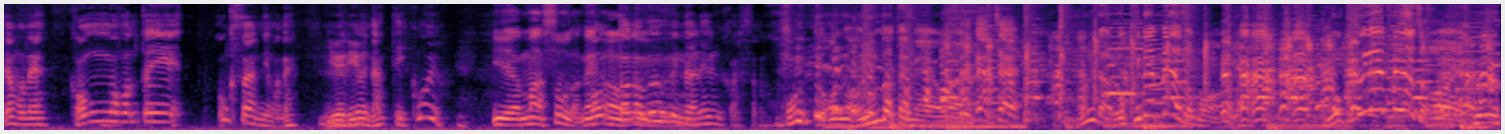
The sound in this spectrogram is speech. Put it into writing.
でもね、今後本当に奥さんにもね、言えるようになっていこうよ。いや、まあそうだね。本当の夫婦になる。れるからさ。本当、なんだてめえ、おい。なんだ、6年目だぞ、もう。6年目だぞ、おい、夫 婦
